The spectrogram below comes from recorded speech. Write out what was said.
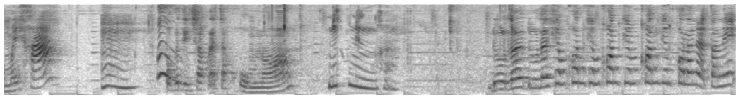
มไหมคะอืมปกติช็อกโกแลตจะขมเนาะนิดนึงค่ะ ดูเลยดูเลยเข้มข้นเข้มข้นเข้มข้นเข้มข้นแล้วเนี่ยตอนนี้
